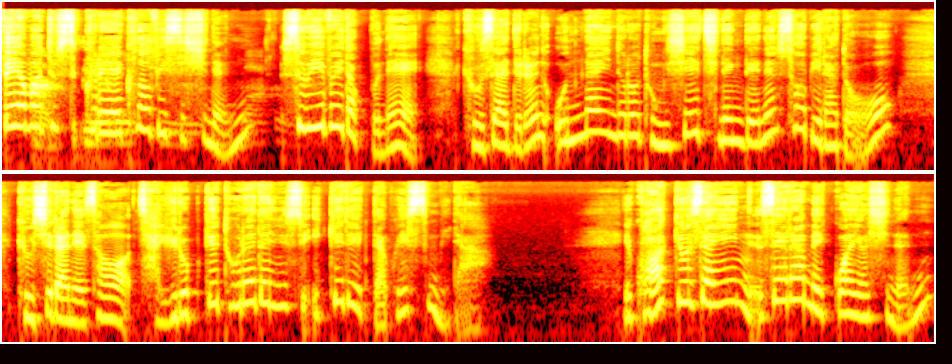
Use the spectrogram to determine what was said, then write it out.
페어먼트 스쿨의 클로비스 씨는 스위블 덕분에 교사들은 온라인으로 동시에 진행되는 수업이라도 교실 안에서 자유롭게 돌아다닐 수 있게 됐다고 했습니다. 과학교사인 세라 맥과이어 씨는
